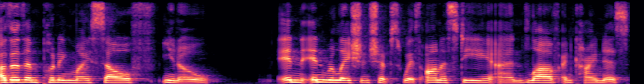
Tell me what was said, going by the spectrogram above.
other than putting myself, you know, in in relationships with honesty and love and kindness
